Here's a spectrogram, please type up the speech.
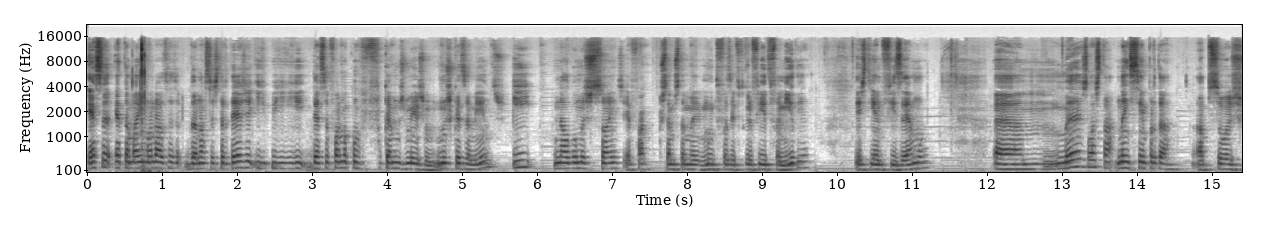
essa é também uma nossa, da nossa estratégia e, e, dessa forma focamos mesmo nos casamentos e em algumas sessões, é facto que gostamos também muito de fazer fotografia de família, este ano fizemos um, mas lá está, nem sempre dá. Há pessoas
